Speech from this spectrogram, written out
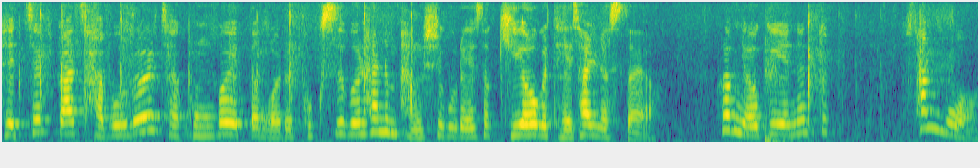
배책과 자보를 제가 공부했던 거를 복습을 하는 방식으로 해서 기억을 되살렸어요. 그럼 여기에는 또 3보험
